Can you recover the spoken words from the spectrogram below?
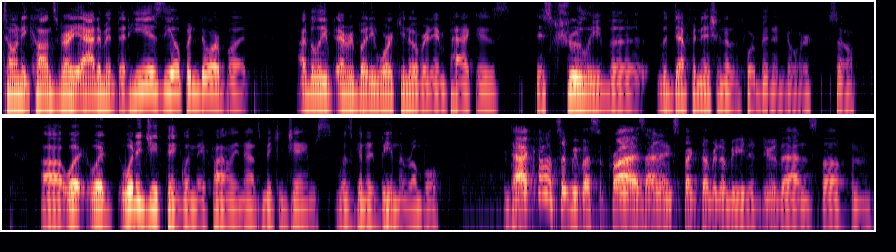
Tony Khan's very adamant that he is the open door, but I believe everybody working over at Impact is is truly the the definition of the Forbidden Door. So, uh, what what what did you think when they finally announced Mickie James was going to be in the Rumble? That kind of took me by surprise. I didn't expect WWE to do that and stuff, and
